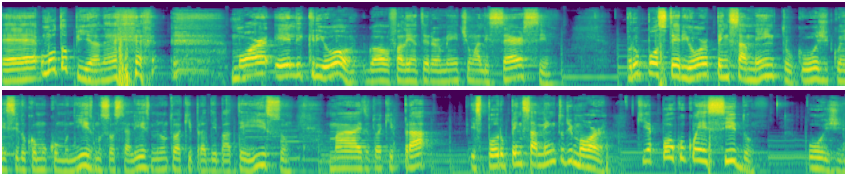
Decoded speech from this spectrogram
É uma utopia, né? More ele criou, igual eu falei anteriormente, um alicerce para o posterior pensamento, hoje conhecido como comunismo, socialismo, não estou aqui para debater isso, mas eu estou aqui para expor o pensamento de More, que é pouco conhecido hoje,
